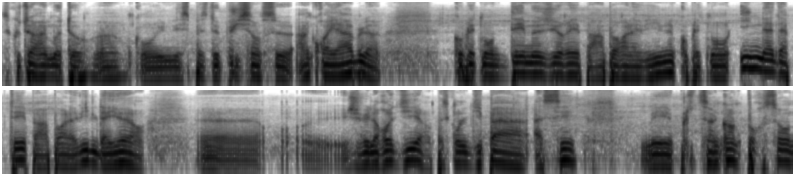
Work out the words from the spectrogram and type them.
Scooters et motos, hein, qui ont une espèce de puissance euh, incroyable, complètement démesurée par rapport à la ville, complètement inadaptée par rapport à la ville. D'ailleurs, euh, je vais le redire parce qu'on ne le dit pas assez, mais plus de 50%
